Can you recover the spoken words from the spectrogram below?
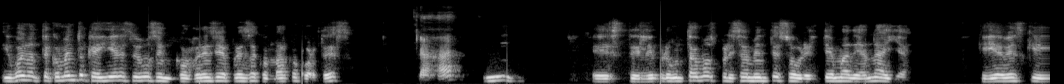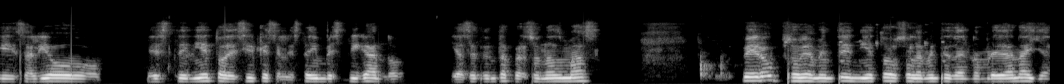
Y bueno, te comento que ayer estuvimos en conferencia de prensa con Marco Cortés. Ajá. Y este, le preguntamos precisamente sobre el tema de Anaya, que ya ves que salió este nieto a decir que se le está investigando y a 70 personas más pero pues, obviamente Nieto solamente da el nombre de Anaya,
